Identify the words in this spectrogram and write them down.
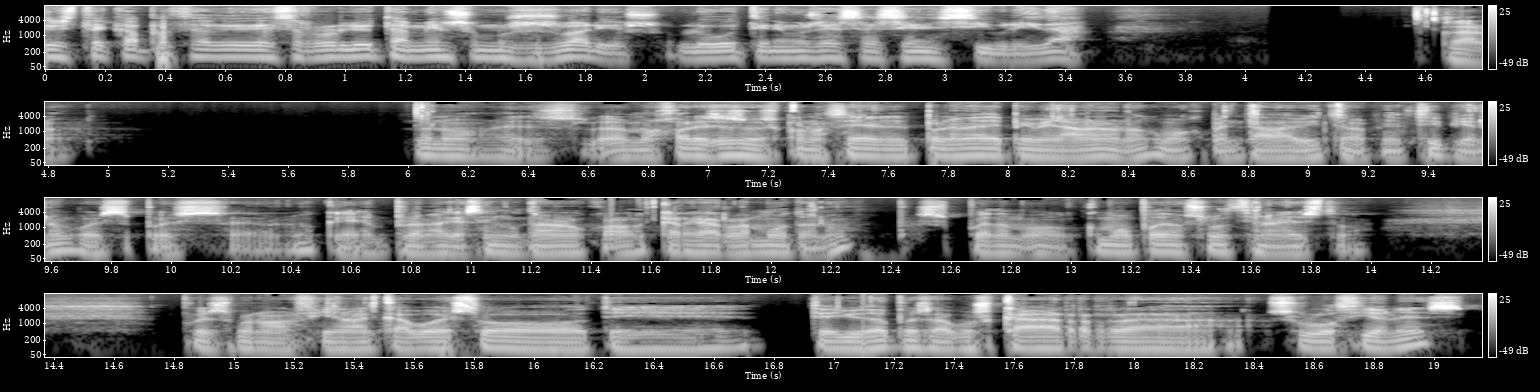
esta capacidad de desarrollo, también somos usuarios. Luego tenemos esa sensibilidad. Claro. No, no, es, lo mejor es eso, es conocer el problema de primera mano, ¿no? Como comentaba Víctor al principio, ¿no? Pues, pues eh, lo que, el problema que se encontraron al cargar la moto, ¿no? Pues podemos, ¿cómo podemos solucionar esto? Pues bueno, al fin y al cabo eso te, te ayuda pues a buscar uh, soluciones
